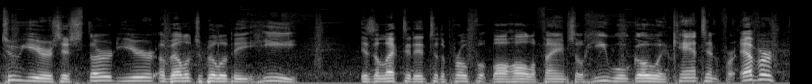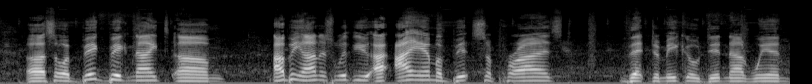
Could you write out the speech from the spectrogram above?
two years, his third year of eligibility, he is elected into the Pro Football Hall of Fame. So he will go in Canton forever. Uh, so a big, big night. Um, I'll be honest with you, I, I am a bit surprised that DeMeco did not win.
